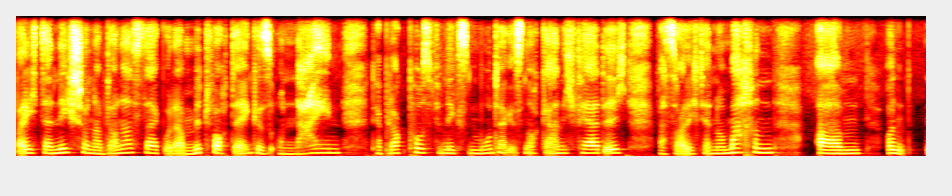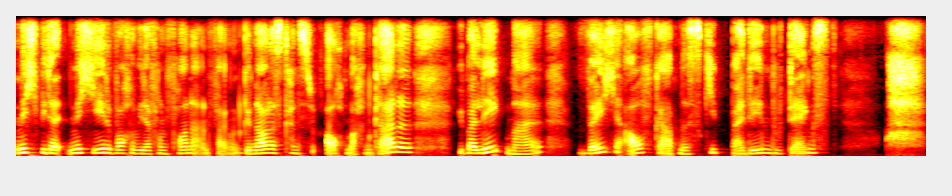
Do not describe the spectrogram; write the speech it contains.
weil ich dann nicht schon am Donnerstag oder am Mittwoch denke, so, oh nein, der Blogpost für nächsten Montag ist noch gar nicht fertig. Was soll ich denn nur machen? Ähm, und nicht wieder, nicht jede Woche wieder von vorne anfangen. Und genau das kannst du auch machen. Gerade überleg mal, welche Aufgaben es gibt, bei denen du denkst, ach,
